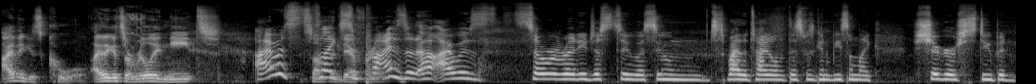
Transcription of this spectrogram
I think is cool. I think it's a really neat. I was like different. surprised at how I was so we're ready just to assume just by the title that this was going to be some like sugar stupid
